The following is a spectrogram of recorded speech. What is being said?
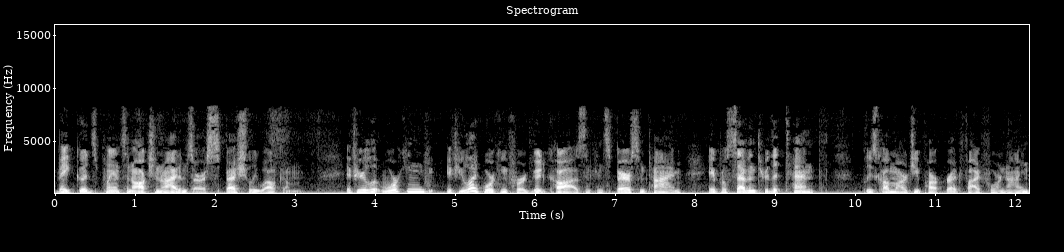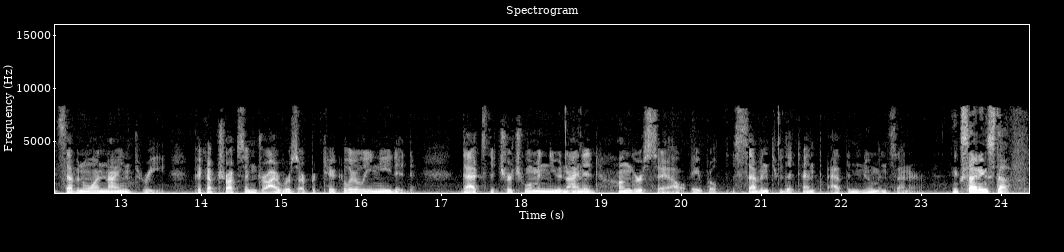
Baked goods, plants, and auction items are especially welcome. If you're working, if you like working for a good cause and can spare some time, April 7th through the 10th, please call Margie Parker at 549-7193. Pickup trucks and drivers are particularly needed. That's the Church Women United Hunger Sale, April 7th through the 10th at the Newman Center. Exciting stuff.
